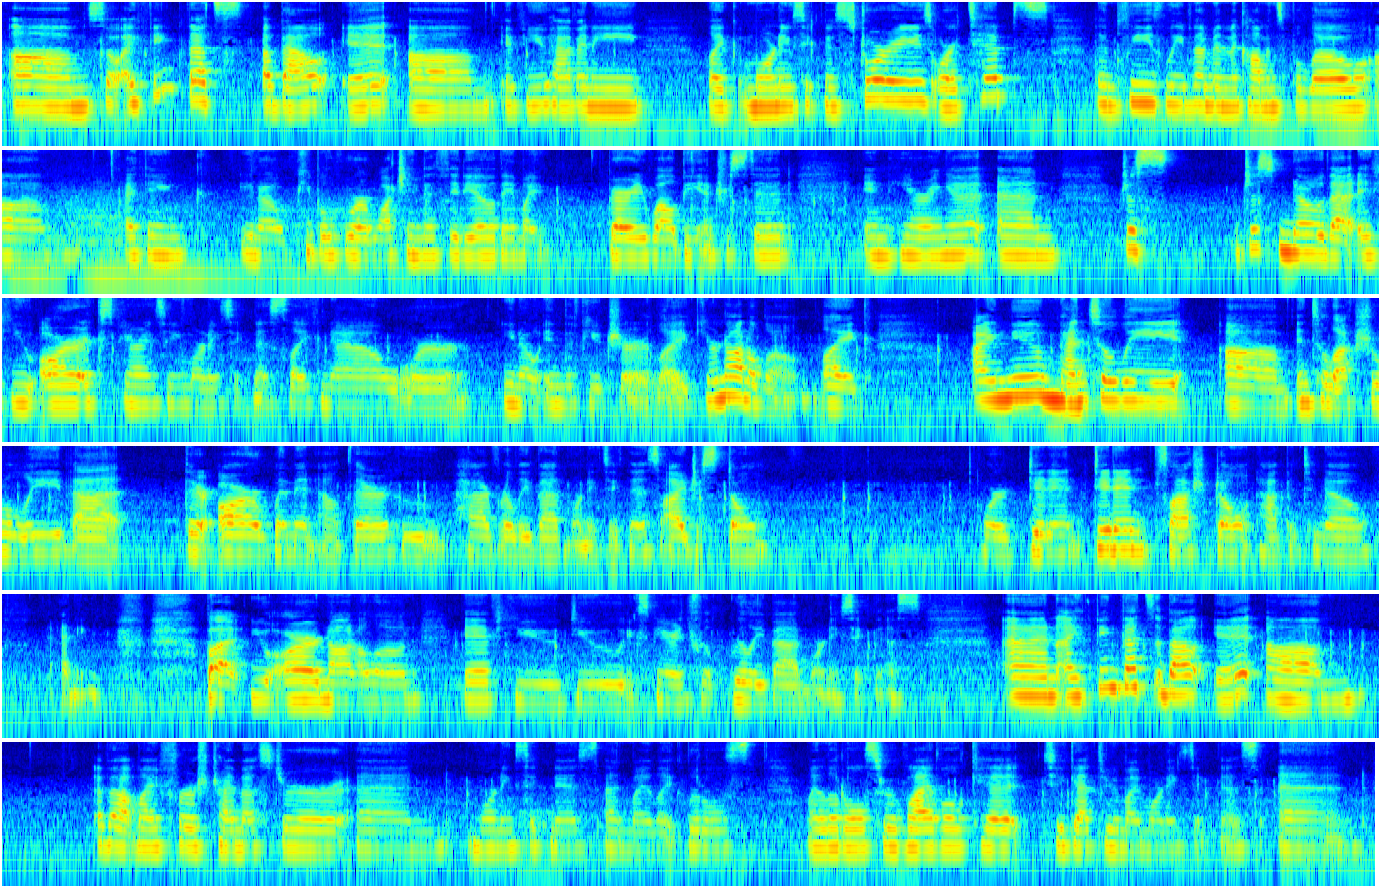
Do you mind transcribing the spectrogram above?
Um, so I think that's about it. Um, if you have any like morning sickness stories or tips then please leave them in the comments below. Um, I think, you know, people who are watching this video, they might very well be interested in hearing it. And just just know that if you are experiencing morning sickness like now or, you know, in the future, like, you're not alone. Like, I knew mentally, um, intellectually that there are women out there who have really bad morning sickness. I just don't or didn't didn't slash don't happen to know any. but you are not alone if you do experience really bad morning sickness. And I think that's about it um, about my first trimester and morning sickness and my like little my little survival kit to get through my morning sickness and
